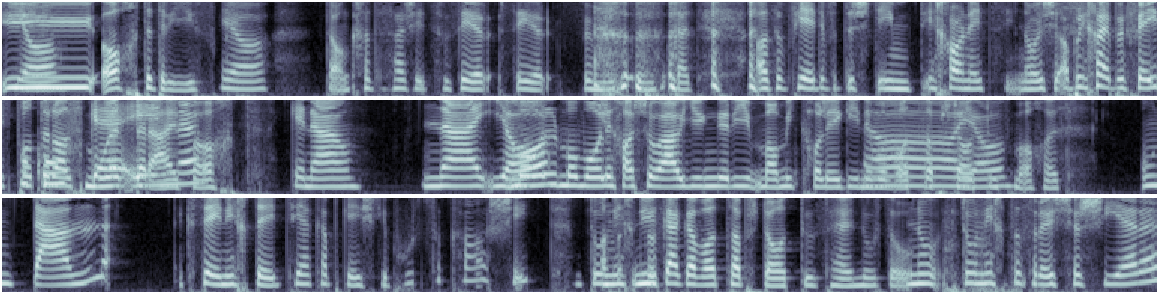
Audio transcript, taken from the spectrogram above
ja. Ü38. ja. Danke, das hast du jetzt so sehr, sehr vermittelnd gesagt. Also auf jeden Fall, das stimmt. Ich kann jetzt neu, aber ich habe eben Facebook Oder als Mutter innen. einfach. Genau. Nein, ja. Mal, mal, mal. Ich habe schon auch jüngere Mami-Kolleginnen, die Ja, WhatsApp-Status ja. machen. Und dann sehe ich dort, sie hat, gestern Geburtstag gehabt. Shit. Tue Also ich nichts das, gegen WhatsApp-Status, hey, nur so. nu, tue ich das recherchieren.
